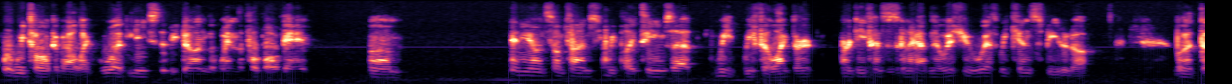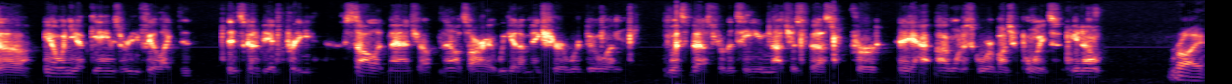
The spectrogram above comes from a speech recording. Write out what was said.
where we talk about like what needs to be done to win the football game. Um, and you know, and sometimes we play teams that we, we feel like our defense is going to have no issue with. We can speed it up, but uh, you know, when you have games where you feel like it's going to be a pretty solid matchup, now it's all right. We got to make sure we're doing what's best for the team, not just best for hey, I want to score a bunch of points. You know. Right.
